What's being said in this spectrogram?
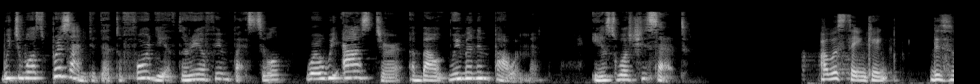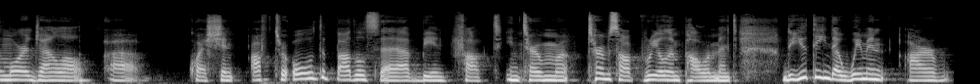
which was presented at the 40th Rio Film Festival where we asked her about women empowerment. Here's what she said. I was thinking, this is more a general uh, question. After all the battles that have been fought in term, terms of real empowerment, do you think that women are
